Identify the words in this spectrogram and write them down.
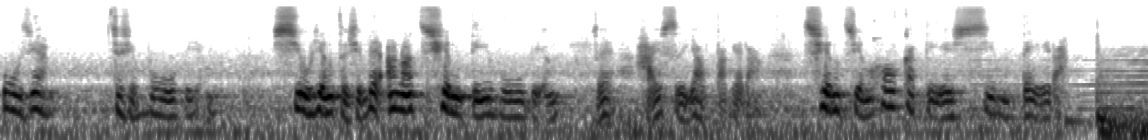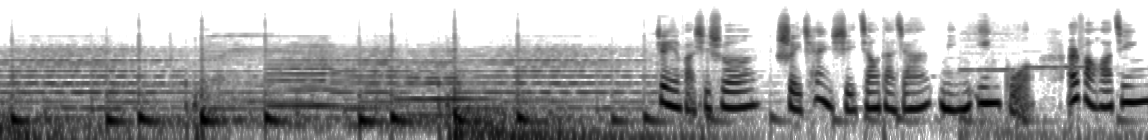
污染，就是无明。修行就是要安怎清除无明，所以还是要大家人清净好家己的心地啦。证严法师说：“水忏是教大家明因果，而《法华经》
